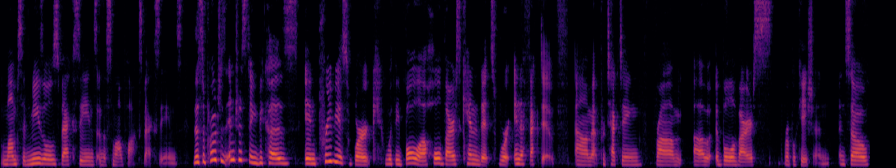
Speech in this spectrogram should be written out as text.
mumps and measles vaccines, and the smallpox vaccines. This approach is interesting because in previous work with Ebola, whole virus candidates were ineffective um, at protecting from uh, Ebola virus replication. And so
